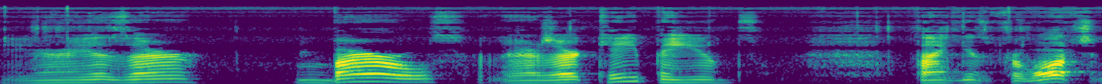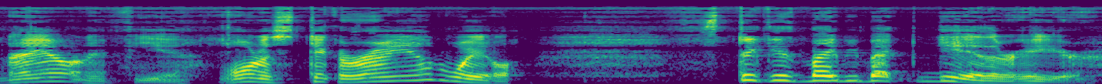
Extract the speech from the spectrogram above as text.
here is our barrels, and there's our key pins. Thank you for watching now, and if you want to stick around, we'll stick this baby back together here.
